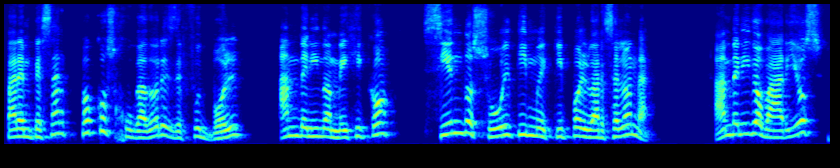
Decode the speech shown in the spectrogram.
Para empezar, pocos jugadores de fútbol han venido a México siendo su último equipo el Barcelona. Han venido varios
